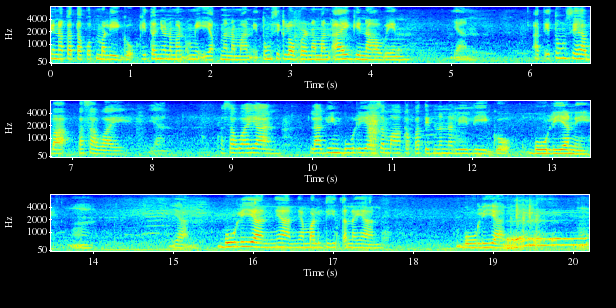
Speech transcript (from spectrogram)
pinakatakot maligo. Kita nyo naman umiiyak na naman. Itong si Clover naman ay ginawin. Yan. At itong si Haba, pasaway. Yan. Pasaway yan. Laging bully yan sa mga kapatid na naliligo. Bully yan eh. Mm. Yan. Bully yan. Yan. Yan. Maldita na yan. Bully yan. Mm.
